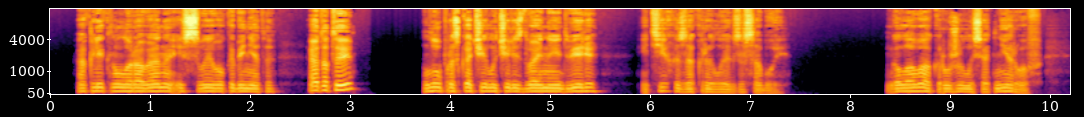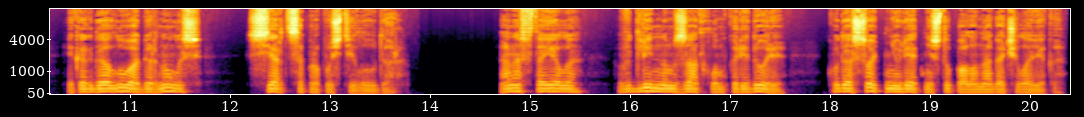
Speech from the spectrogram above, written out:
— окликнула Равена из своего кабинета. «Это ты?» Лу проскочила через двойные двери и тихо закрыла их за собой. Голова кружилась от нервов, и когда Лу обернулась, сердце пропустило удар. Она стояла в длинном затхлом коридоре, куда сотню лет не ступала нога человека.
